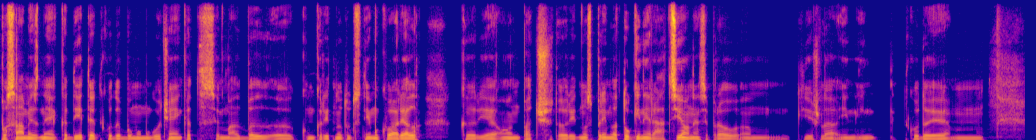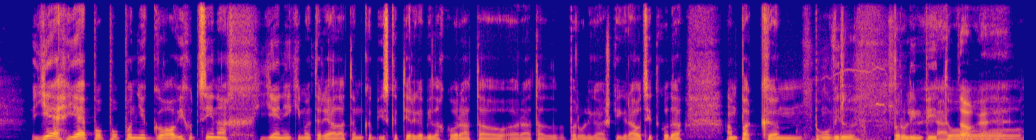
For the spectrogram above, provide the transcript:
posamezne kadete, tako da bomo mogoče enkrat se mal bolj uh, konkretno tudi s tem ukvarjali. Ker je on pač to redno spremljal to generacijo, ne, se pravi, um, ki je šla in, in tako da je. Um, Je, je po, po, po njegovih ocenah je nekaj materijala tam, iz katerega bi lahko ratal, ratal prvoligaški igravci. Da, ampak um, bomo videli pri Olimpiji, Ja, to,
